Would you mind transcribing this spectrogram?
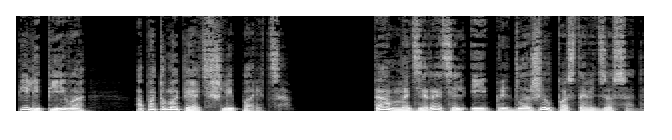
пили пиво, а потом опять шли париться. Там надзиратель и предложил поставить засаду.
